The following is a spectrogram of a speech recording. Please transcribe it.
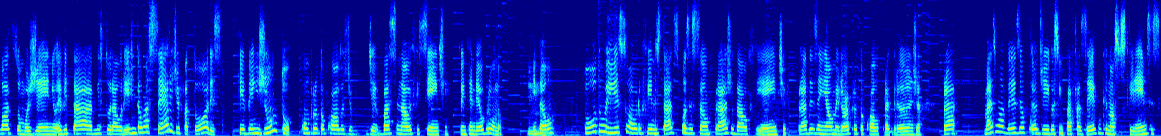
lotes homogêneo, evitar misturar a origem. Então, uma série de fatores que vem junto com o protocolo de, de vacinal eficiente. Tu entendeu, Bruno? Uhum. Então, tudo isso a Urufino está à disposição para ajudar o cliente, para desenhar o melhor protocolo para a granja, para, mais uma vez eu, eu digo assim, para fazer com que nossos clientes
